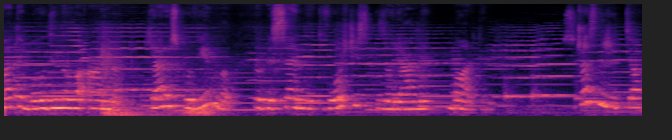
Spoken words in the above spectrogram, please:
звати Болдінова Анна. Я розповім вам про пісенну творчість Зоряни Мартин. Сучасне життя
